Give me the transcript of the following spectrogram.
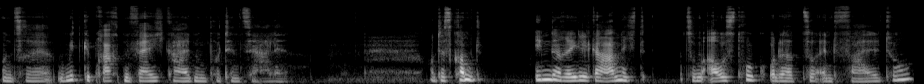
unsere mitgebrachten Fähigkeiten und Potenziale. Und das kommt in der Regel gar nicht zum Ausdruck oder zur Entfaltung.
